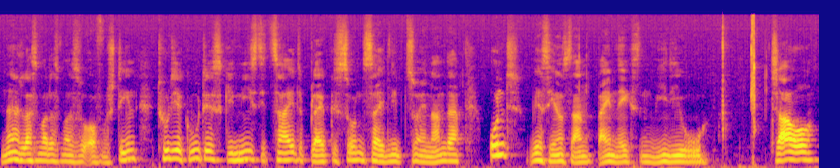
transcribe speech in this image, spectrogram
Na, lassen wir das mal so offen stehen. Tu dir Gutes, genieß die Zeit, bleib gesund, seid lieb zueinander. Und wir sehen uns dann beim nächsten Video. Ciao.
